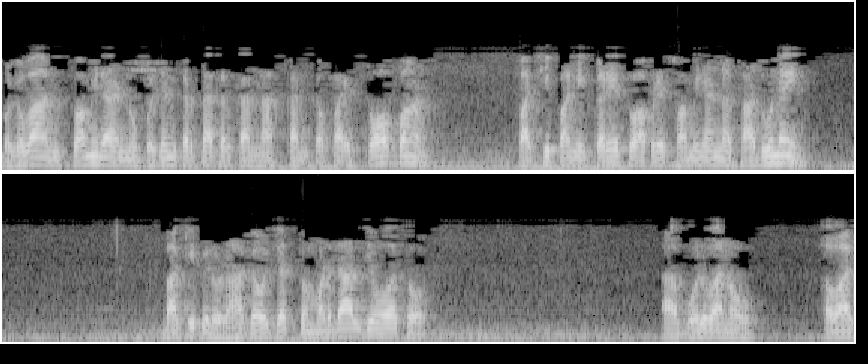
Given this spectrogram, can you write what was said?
ભગવાન સ્વામિનારાયણનું ભજન કરતા કરતા નાક કાન કપાય. તો પણ પાછી પાની કરે તો આપણે સ્વામિનારાયણના સાધુ નહીં. બાકી પેલો રાઘવ જત તો મડદાલ જેવો હતો. આ બોલવાનો અવાજ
